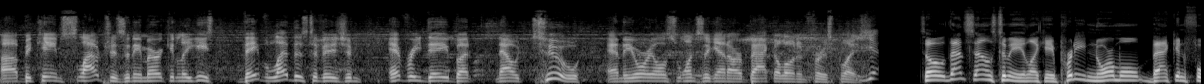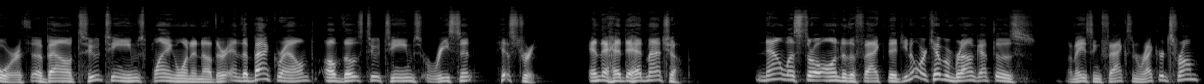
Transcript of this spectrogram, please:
uh, became slouches in the American League East. They've led this division every day, but now two, and the Orioles once again are back alone in first place. So that sounds to me like a pretty normal back and forth about two teams playing one another and the background of those two teams' recent history and the head to head matchup. Now let's throw on to the fact that you know where Kevin Brown got those amazing facts and records from?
